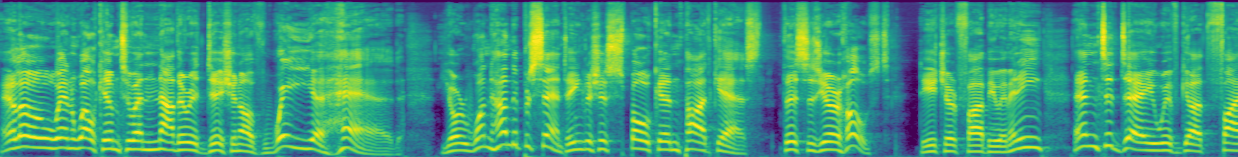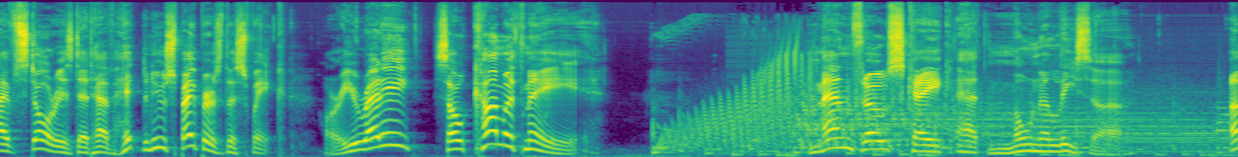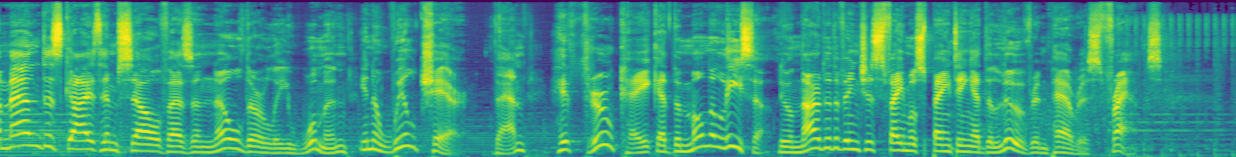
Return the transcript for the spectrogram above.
Hello and welcome to another edition of Way Ahead, your 100% English is spoken podcast. This is your host, teacher Fabio Emini, and today we've got five stories that have hit the newspapers this week. Are you ready? So come with me. Man throws cake at Mona Lisa. A man disguised himself as an elderly woman in a wheelchair then he threw cake at the Mona Lisa, Leonardo da Vinci's famous painting at the Louvre in Paris, France.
